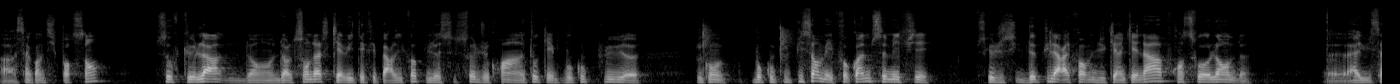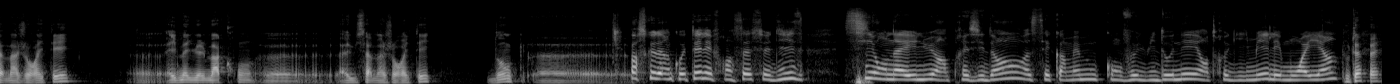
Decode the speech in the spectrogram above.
à, 56%. Sauf que là, dans, le sondage qui avait été fait par l'IFOP, il le souhaite, je crois, un taux qui est beaucoup plus, beaucoup plus puissant, mais il faut quand même se méfier. Parce que depuis la réforme du quinquennat, François Hollande a eu sa majorité. Euh, Emmanuel Macron euh, a eu sa majorité. Donc, euh, Parce que d'un côté, les Français se disent, si on a élu un président, c'est quand même qu'on veut lui donner, entre guillemets, les moyens Tout à fait.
